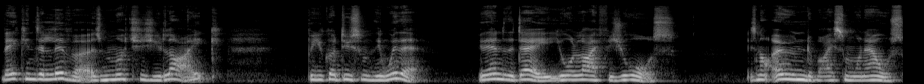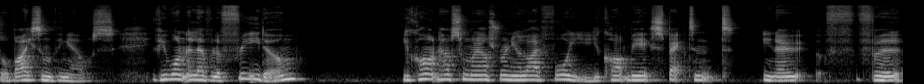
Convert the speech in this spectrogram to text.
They can deliver as much as you like, but you've got to do something with it. At the end of the day, your life is yours. It's not owned by someone else or by something else. If you want a level of freedom, you can't have someone else run your life for you. You can't be expectant you know, f- for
